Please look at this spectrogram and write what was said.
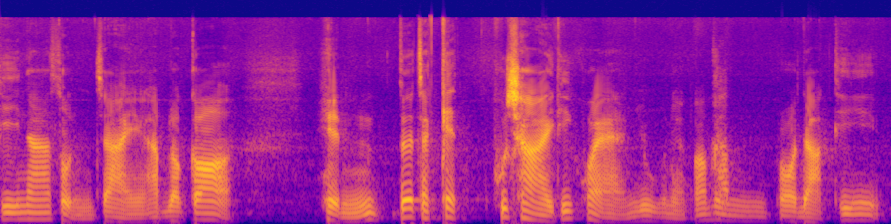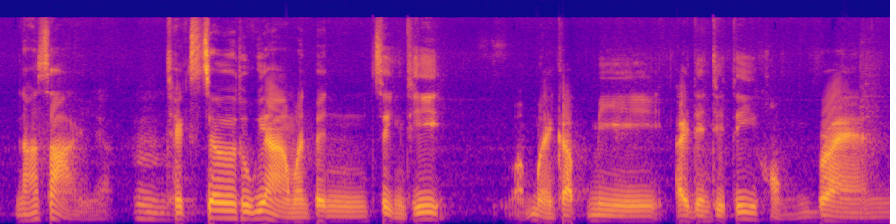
ที่น่าสนใจครับ แล้วก็เห็นเสื้อแจ็คเก็ตผู้ชายที่แขวนอยู่เนี่ยก็เป็นโปรดักที่น่าใส่อะอืม texture ทุกอย่างมันเป็นสิ่งที่เหมือนกับมี identity ของแบรนด์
